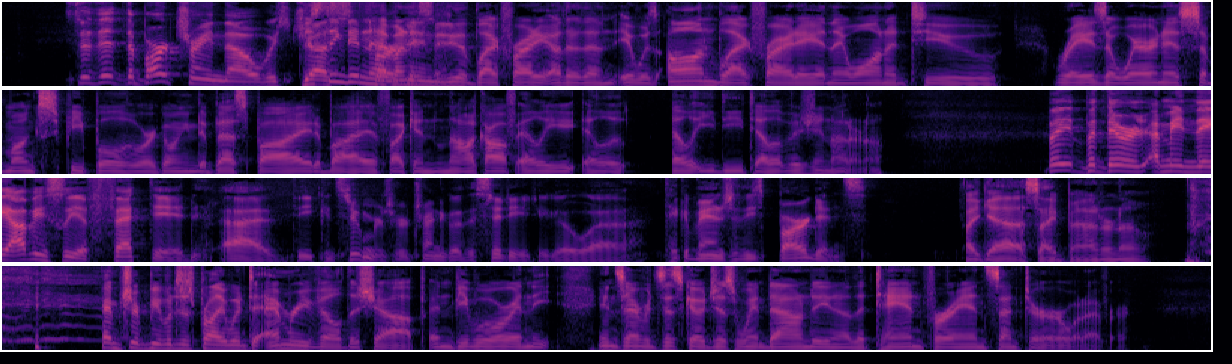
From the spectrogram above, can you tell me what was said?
So the the BART train though was just This thing didn't have anything to do with Black Friday other than it was on Black Friday and they wanted to raise awareness amongst people who are going to Best Buy to buy a fucking knockoff LE, LED television. I don't know. But but they're I mean they obviously affected uh, the consumers who are trying to go to the city to go uh, take advantage of these bargains. I guess I I don't know. I'm sure people just probably went to Emeryville to shop, and people who are in the in San Francisco just went down to you know the Tanforan Center or whatever.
